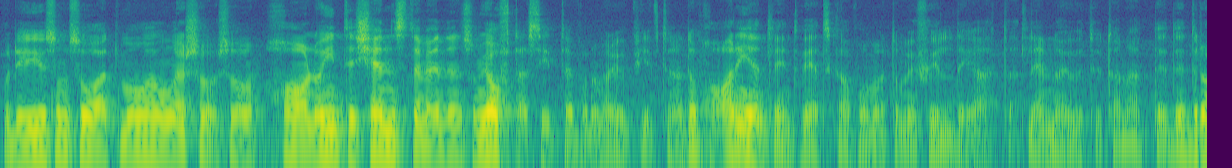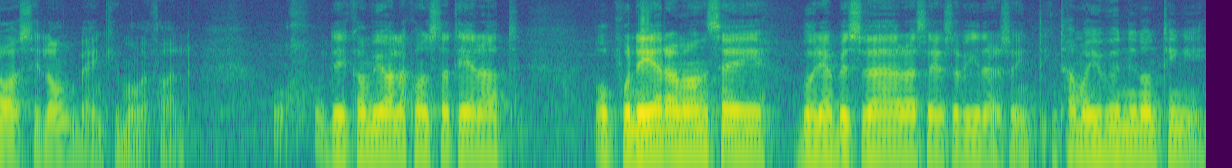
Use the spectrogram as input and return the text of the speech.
och det är ju som så att många gånger så, så, har nog inte tjänstemännen som ju ofta sitter på de här uppgifterna, de har egentligen inte vetskap om att de är skyldiga att, att lämna ut utan att det, det dras i långbänk i många fall. Och, och det kan vi alla konstatera att opponerar man sig, börjar besvära sig och så vidare så inte, inte har man ju vunnit någonting i,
